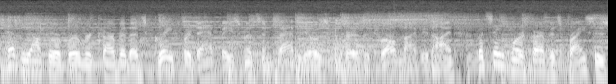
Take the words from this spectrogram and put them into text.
Heavy outdoor Berber carpet that's great for damp basements and patios compared to $12.99, but Save More Carpet's price is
